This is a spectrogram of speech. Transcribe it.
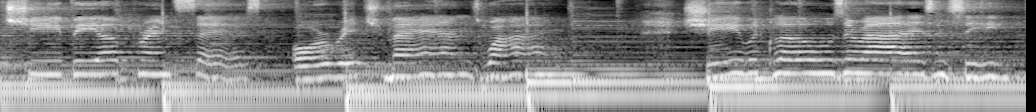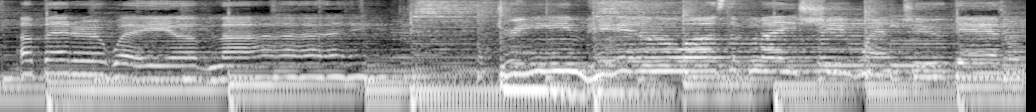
Would she be a princess or a rich man's wife? She would close her eyes and see a better way of life. Dream Hill was the place she went to get away,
